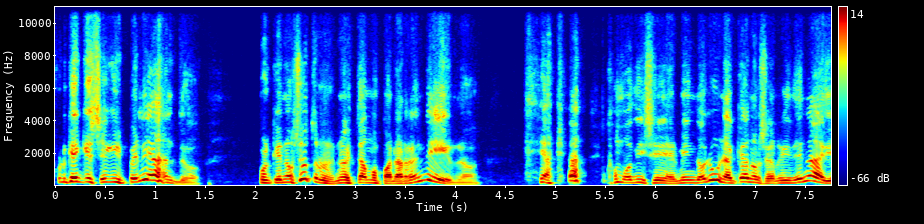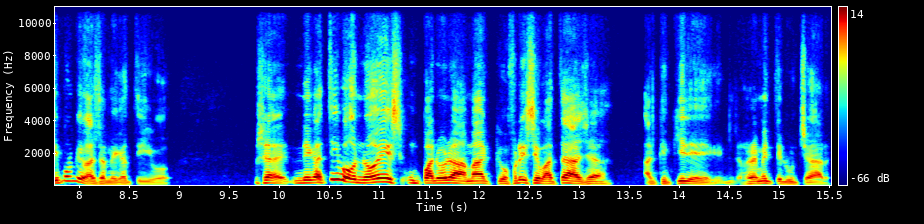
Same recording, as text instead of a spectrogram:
porque hay que seguir peleando. Porque nosotros no estamos para rendirnos. Y acá, como dice Hermindo Luna, acá no se rinde nadie. ¿Por qué va a ser negativo? O sea, negativo no es un panorama que ofrece batalla al que quiere realmente luchar.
